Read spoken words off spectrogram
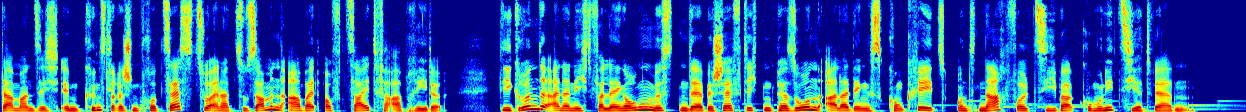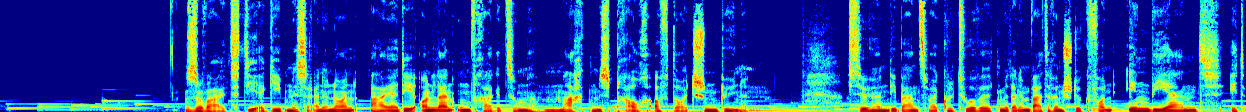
da man sich im künstlerischen Prozess zu einer Zusammenarbeit auf Zeit verabrede. Die Gründe einer Nichtverlängerung müssten der beschäftigten Person allerdings konkret und nachvollziehbar kommuniziert werden. Soweit die Ergebnisse einer neuen ARD-Online-Umfrage zum Machtmissbrauch auf deutschen Bühnen. Sie hören die Band 2 Kulturwelt mit einem weiteren Stück von In the End, It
